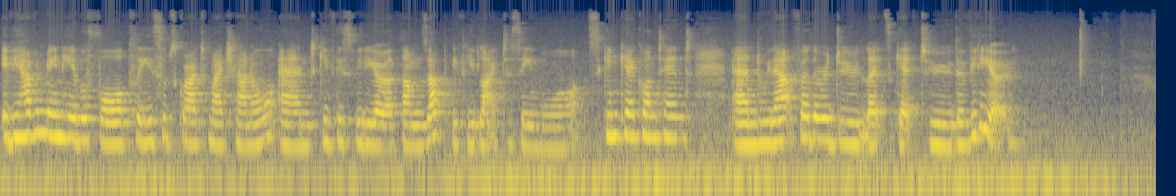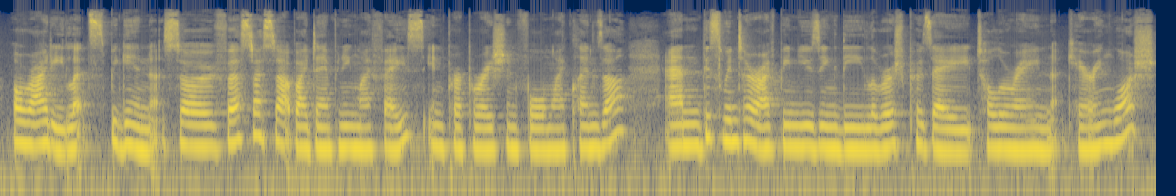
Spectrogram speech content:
If you haven't been here before, please subscribe to my channel and give this video a thumbs up if you'd like to see more skincare content. And without further ado, let's get to the video. Alrighty, let's begin. So first I start by dampening my face in preparation for my cleanser. And this winter I've been using the La Roche-Posay Toleriane Caring Wash.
